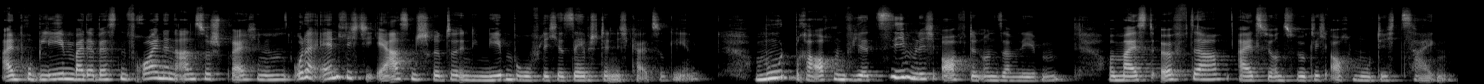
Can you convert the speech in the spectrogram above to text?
ein Problem bei der besten Freundin anzusprechen oder endlich die ersten Schritte in die nebenberufliche Selbstständigkeit zu gehen. Mut brauchen wir ziemlich oft in unserem Leben und meist öfter, als wir uns wirklich auch mutig zeigen.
